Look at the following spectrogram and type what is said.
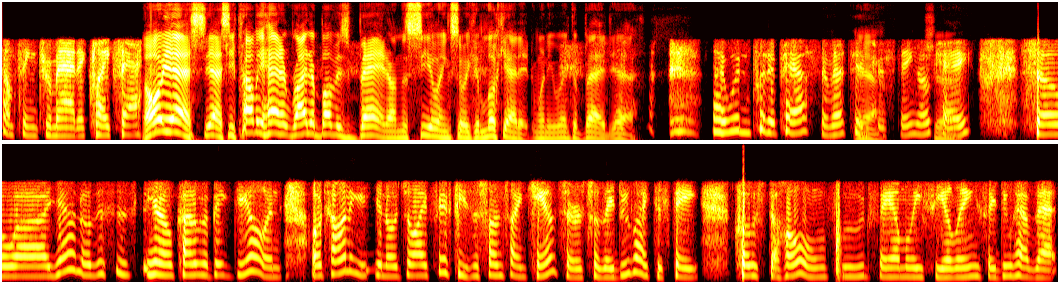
something dramatic like that. Oh yes, yes. He probably had it right above his bed on the ceiling so he could look at it when he went to bed. Yeah. I wouldn't put it past him. That's Yeah, interesting. sure. So uh yeah, no, this is you know kind of a big deal. And Ohtani, you know, July fifth, he's a sun sign Cancer, so they do like to stay close to home, food, family, feelings. They do have that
